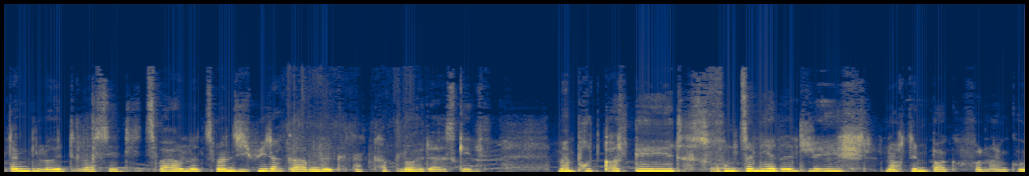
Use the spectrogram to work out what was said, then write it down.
Danke, Leute, dass ihr die 220 Wiedergaben geknackt habt, Leute. Es geht. Mein Podcast geht. Es funktioniert endlich. Nach dem Bug von Ankur.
